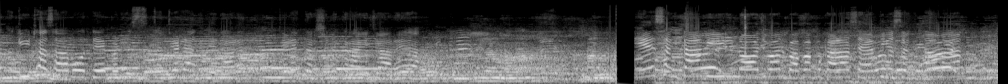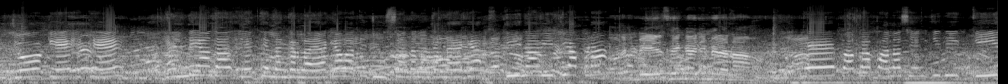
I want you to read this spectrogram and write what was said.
ਅੰਗੀਠਾ ਸਾਹਿਬ ਉੱਤੇ ਬੜੇ ਸੱਚੇ ਢੰਗ ਦੇ ਨਾਲ ਜਿਹੜੇ ਦਰਸ਼ਨ ਕਰਾਏ ਜਾ ਰਹੇ ਆ। ਇਹ ਸੰਗਤਾਂ ਵੀਰ ਨੌਜਵਾਨ ਬਾਬਾ ਬਕਾਲਾ ਸਾਹਿਬ ਦੀਆਂ ਸੰਗਤਾਂ ਵਾ ਜੋ ਕਿ ਇੱਥੇ ਠੰਡਿਆਂ ਦਾ ਇੱਥੇ ਲੰਗਰ ਲਾਇਆ ਗਿਆ ਵਾ ਤੇ ਜੂਸਾਂ ਦਾ ਲੰਗਰ ਲਾਇਆ ਗਿਆ। ਕੀ ਨਾਮ ਵੀਰ ਜੀ ਆਪਣਾ? ਅਜਮੇਰ ਸਿੰਘ ਹੈ ਜੀ ਮੇਰਾ ਨਾਮ। ਤੇ ਬਾਬਾ ਪਾਲਾ ਸਿੰਘ ਜੀ ਦੀ ਕੀ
